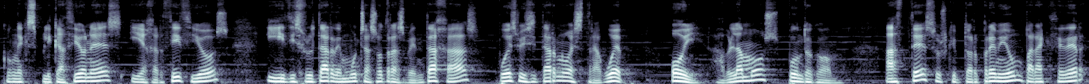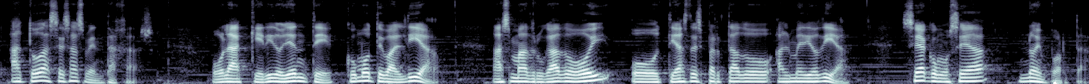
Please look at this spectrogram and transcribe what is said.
con explicaciones y ejercicios, y disfrutar de muchas otras ventajas, puedes visitar nuestra web hoyhablamos.com. Hazte suscriptor premium para acceder a todas esas ventajas. Hola, querido oyente, ¿cómo te va el día? ¿Has madrugado hoy o te has despertado al mediodía? Sea como sea, no importa.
